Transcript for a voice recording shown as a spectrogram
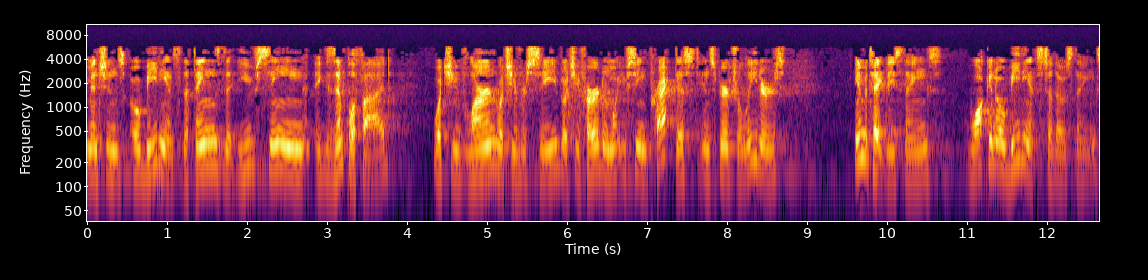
mentions obedience, the things that you've seen exemplified, what you've learned, what you've received, what you've heard, and what you've seen practiced in spiritual leaders. Imitate these things, walk in obedience to those things,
